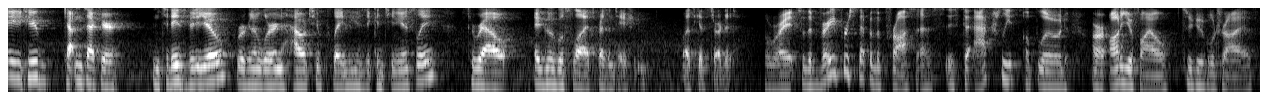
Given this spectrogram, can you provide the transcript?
Hey YouTube, KaptainTech here. In today's video, we're going to learn how to play music continuously throughout a Google Slides presentation. Let's get started. All right, so the very first step of the process is to actually upload our audio file to Google Drive.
